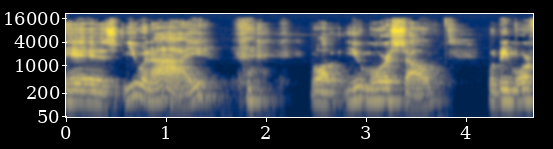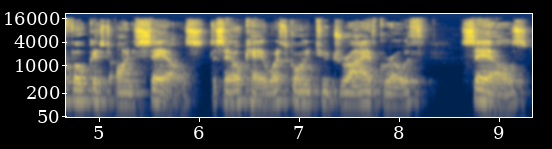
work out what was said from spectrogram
Is you and I, well, you more so, would be more focused on sales to say, okay, what's going to drive growth, sales.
